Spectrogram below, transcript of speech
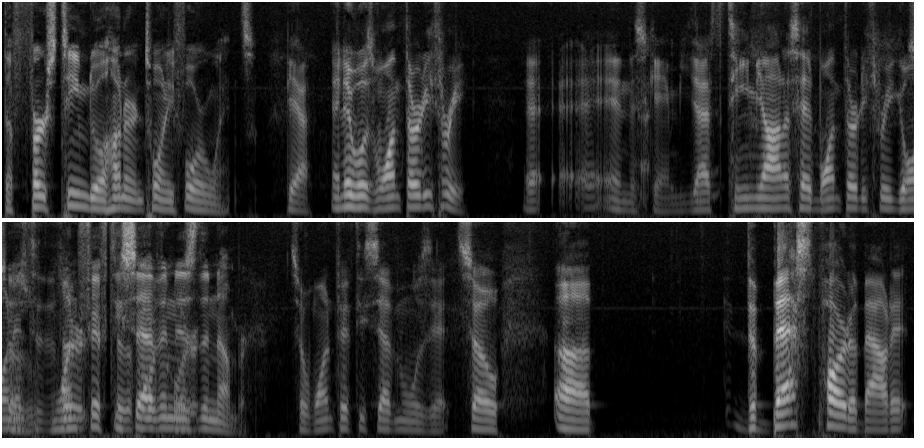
the first team to 124 wins. Yeah, and it was 133 uh, in this game. That's Team Giannis had 133 going so into the third- the 157 is the number. So 157 was it. So uh, the best part about it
